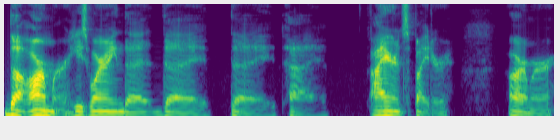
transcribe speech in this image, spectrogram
the armor. He's wearing the the the uh, iron spider armor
